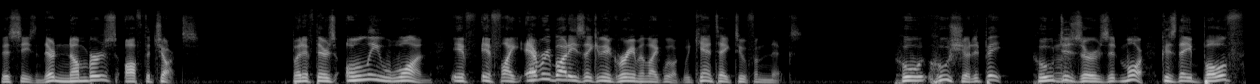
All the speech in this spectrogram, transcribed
this season. Their numbers off the charts. But if there's only one, if if like everybody's like in agreement, like look, we can't take two from the Knicks. Who who should it be? Who hmm. deserves it more? Because they both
